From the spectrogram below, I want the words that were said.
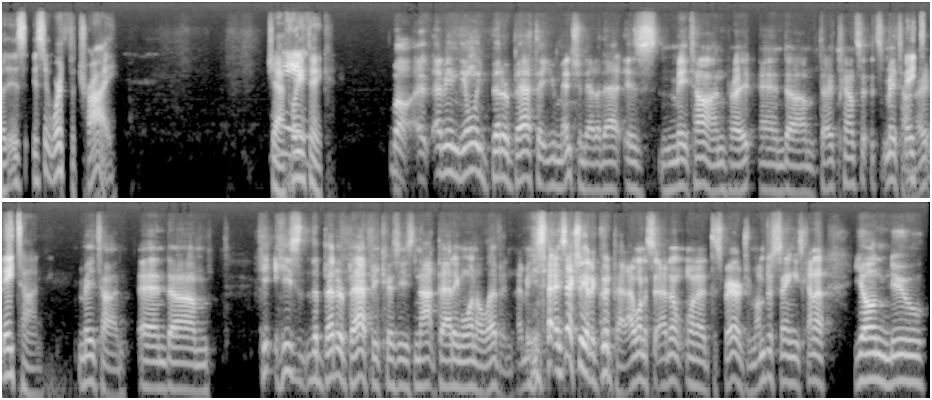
but is is it worth the try? Jeff, what do you think? Well, I, I, mean, the only better bat that you mentioned out of that is Maton, right? And um, did I pronounce it? It's Maton, Mayt- right? Maton. Maton. And um, he, he's the better bat because he's not batting 111. I mean, he's, he's actually had a good bat. I want to say, I don't want to disparage him. I'm just saying he's kind of young, new,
